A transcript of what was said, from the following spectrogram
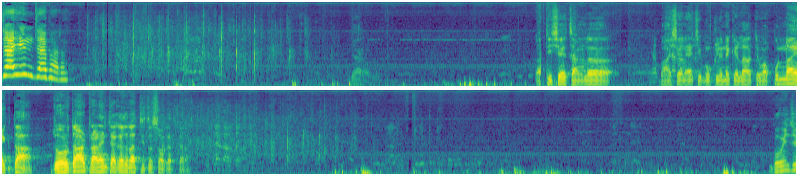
जय हिंद जय भारत अतिशय चांगलं भाषण याची चिमुकलीने केलं. तेव्हा पुन्हा एकदा जोरदार टाळ्यांच्या गजरात तिचं स्वागत करा. गोविंदजी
